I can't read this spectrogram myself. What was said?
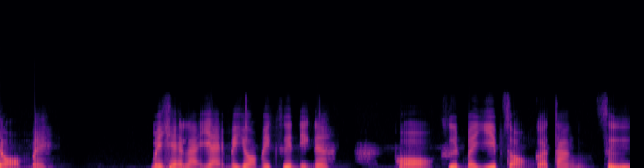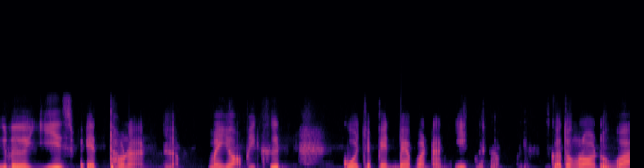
ยอมไหม ไม่ใช่รายใหญ่ไม่ยอมให้ขึ้นอีกนะ พอขึ้นไปยี่สิบสองก็ตั้งซื้อเลยยี่สิบเอ็ดเท่านั้นครับ ไม่ยอมให้ขึ้น กลัวจะเป็นแบบวันนั้นอีกนะครับ ก็ต้องรอดูว่า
